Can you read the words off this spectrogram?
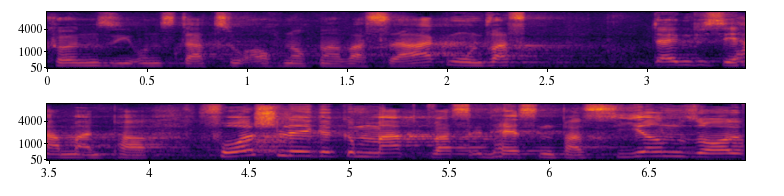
können Sie uns dazu auch noch einmal etwas sagen. Und was denke ich, Sie haben ein paar Vorschläge gemacht, was in Hessen passieren soll.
